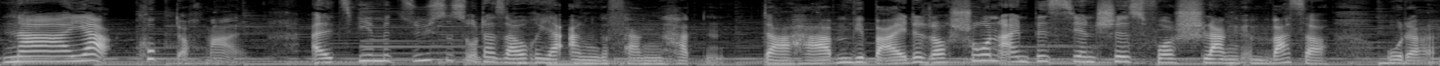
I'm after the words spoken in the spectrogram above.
Na ja, guck doch mal. Als wir mit Süßes oder Saurier angefangen hatten, da haben wir beide doch schon ein bisschen Schiss vor Schlangen im Wasser oder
